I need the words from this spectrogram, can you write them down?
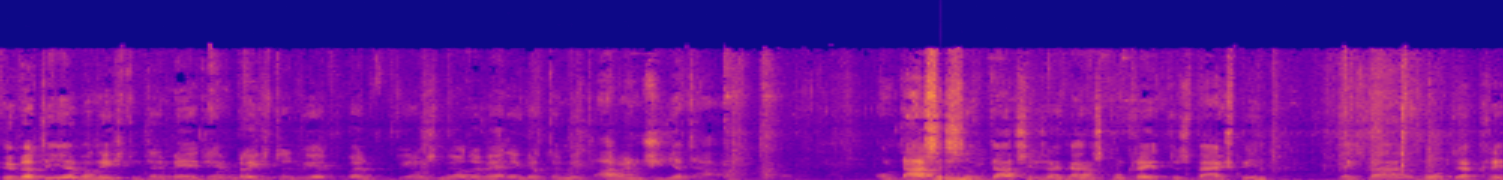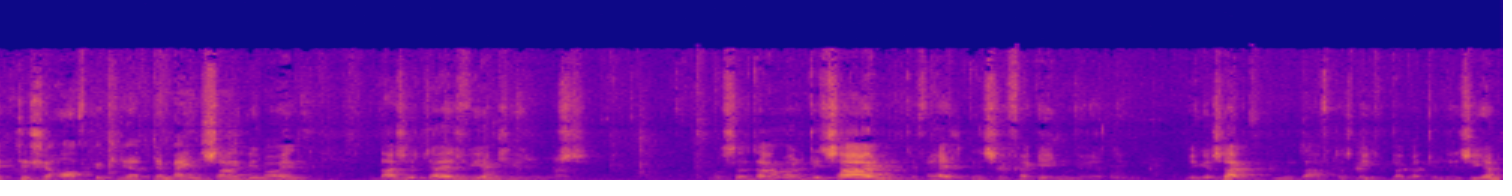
über die aber nicht in den Medien berichtet wird, weil wir uns mehr oder weniger damit arrangiert haben. Und das ist, das ist ein ganz konkretes Beispiel, nicht wahr, wo der kritische, aufgeklärte Mensch sagt, Moment, was ist da jetzt wirklich los? Muss er da mal die Zahlen, die Verhältnisse vergegenwärtigen. Wie gesagt, man darf das nicht bagatellisieren.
